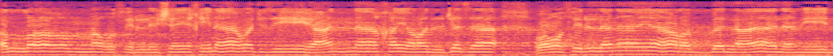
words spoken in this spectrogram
اللهم اغفر لشيخنا واجزه عنا خير الجزاء واغفر لنا يا رب العالمين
